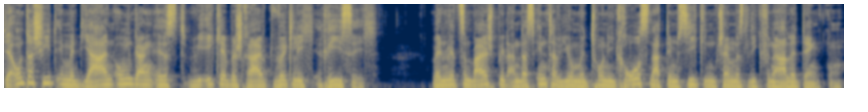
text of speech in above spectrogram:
Der Unterschied im medialen Umgang ist, wie Ike beschreibt, wirklich riesig. Wenn wir zum Beispiel an das Interview mit Toni Groß nach dem Sieg im Champions League-Finale denken.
